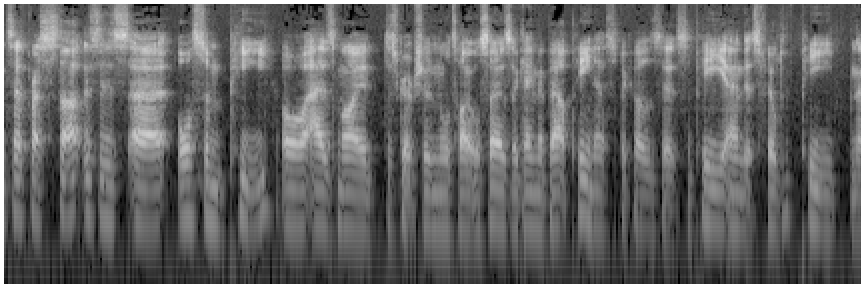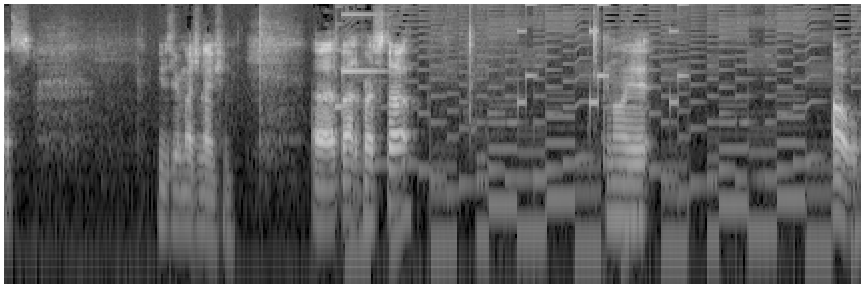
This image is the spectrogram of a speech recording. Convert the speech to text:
it says press start. This is uh, Awesome Pea, or as my description or title says, a game about penis because it's a P and it's filled with P-ness. Use your imagination. Uh, about to press start. Can I... Oh.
